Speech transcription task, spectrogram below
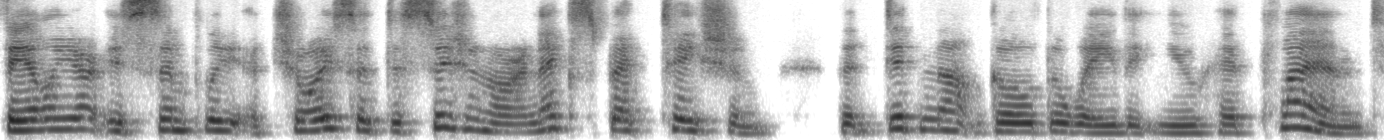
Failure is simply a choice, a decision, or an expectation that did not go the way that you had planned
